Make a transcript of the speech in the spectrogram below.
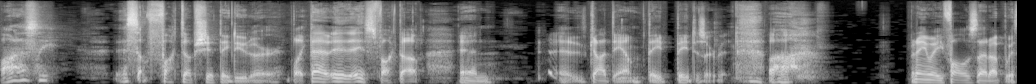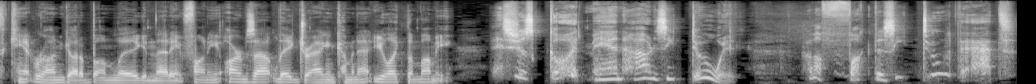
honestly, it's some fucked up shit they do to her. Like that it, it's fucked up and uh, goddamn, they they deserve it. Uh but anyway, he follows that up with can't run, got a bum leg, and that ain't funny. Arms out, leg dragging, coming at you like the mummy. It's just good, man. How does he do it? How the fuck does he do that?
